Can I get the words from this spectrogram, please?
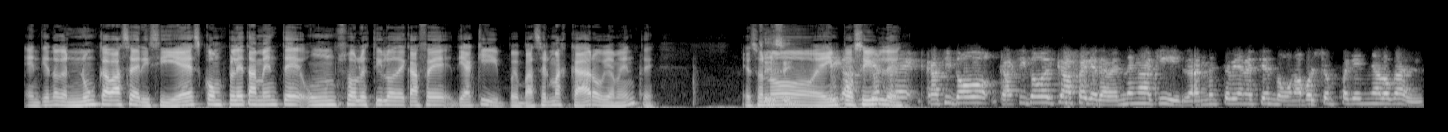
entiendo que nunca va a ser y si es completamente un solo estilo de café de aquí pues va a ser más caro obviamente. Eso Sí, no es imposible. siempre- Casi todo, casi todo el café que te venden aquí realmente viene siendo una porción pequeña local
